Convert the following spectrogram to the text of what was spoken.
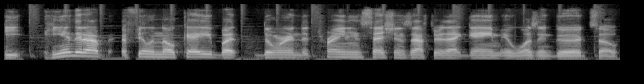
he he ended up feeling okay. But during the training sessions after that game, it wasn't good. So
